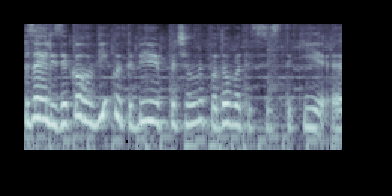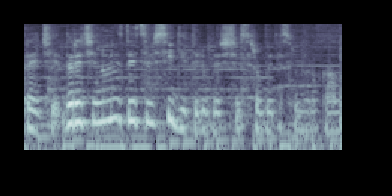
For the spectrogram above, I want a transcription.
Взагалі, з якого віку тобі почали подобатися ось такі речі? До речі, ну мені здається, всі діти люблять щось робити своїми руками.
